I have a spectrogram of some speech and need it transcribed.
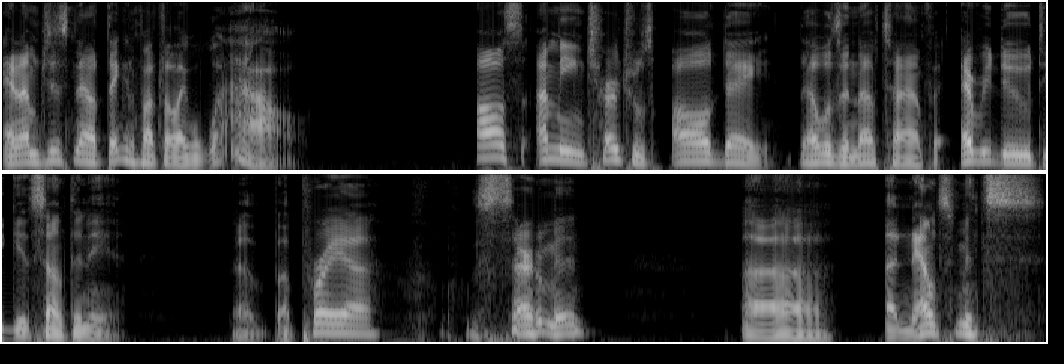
And I'm just now thinking about that, like, wow. Also, I mean, church was all day. That was enough time for every dude to get something in a, a prayer, a sermon, uh, announcements,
